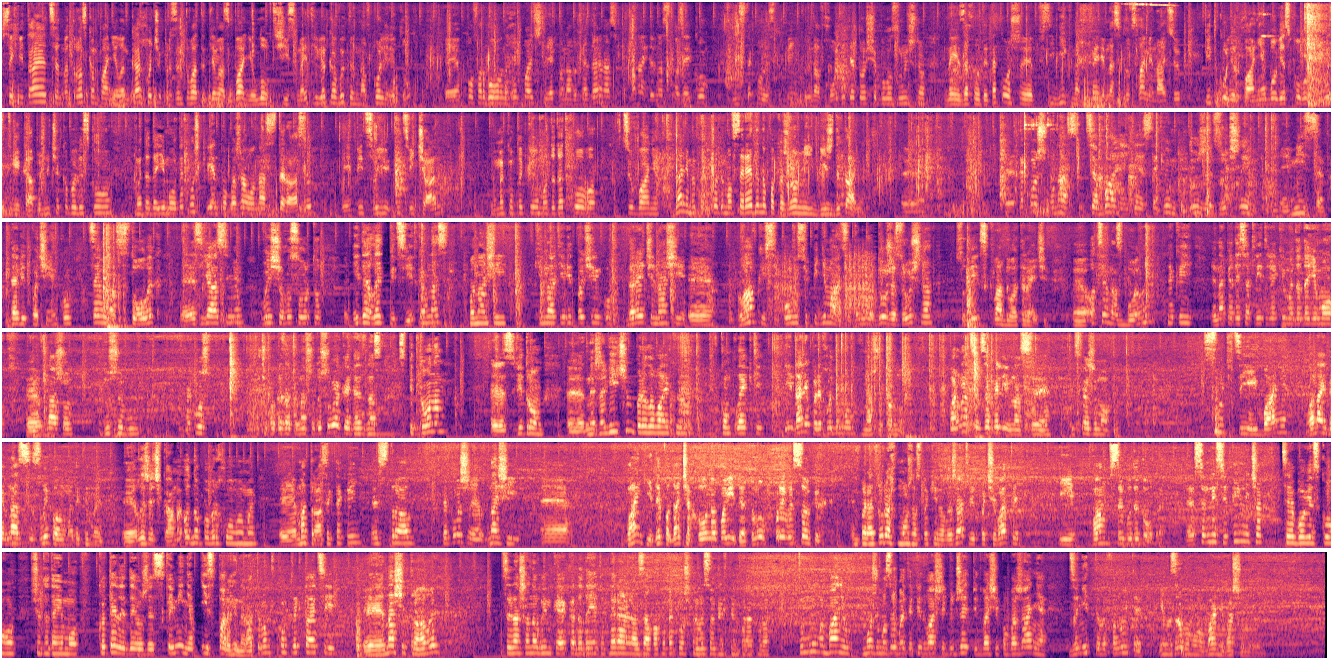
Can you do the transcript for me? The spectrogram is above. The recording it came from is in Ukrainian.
Всіх вітаю, це Дмитро з компанії ЛНК. Хочу презентувати для вас баню лофт 6 метрів, яка виконана в кольорі дуб. Е, Пофарбована, як бачите, як вона виглядає у нас. Вона йде в нас з козайком і такою ступенькою на вході, для того, щоб було зручно в неї заходити. Також е, всі вікна двері в нас ідуть з ламінацією під колір бані обов'язково. Такий капельничок обов'язково. Ми додаємо. Також клієнт побажав у нас терасу е, під свою під свій. Ми комплектуємо додатково в цю баню. Далі ми переходимо всередину, покажу вам її більш детально. Е, е, Також у нас ця баня йде з таким дуже зручним е, місцем для відпочинку. Це у нас столик з ясеню вищого сорту. Іде led підсвітка в нас по нашій кімнаті відпочинку. До речі, наші лавки всі повністю піднімаються, тому дуже зручно сюди складувати речі. Е, Оце у нас бойлер, який на 50 літрів, який ми додаємо е, в нашу душову. Також хочу показати нашу душову, яка йде з нас з піддоном, е, з відром нержавіючим переливайкою в комплекті. І далі переходимо в нашу парну. Парна це взагалі в нас, скажімо, суть цієї бані. Вона йде в нас з липовими такими е, лежачками одноповерховими, е, матрасик такий е, з трав. Також е, в нашій е, баньці йде подача холодного повітря, тому при високих температурах можна спокійно лежати, відпочивати і вам все буде добре. Е, Сильний світильничок це обов'язково, що додаємо. Котел іде вже з камінням і з парогенератором в комплектації. Е, Наші трави це наша новинка, яка додає тут нереального запаху також при високих температурах. Тому ми баню можемо зробити під ваш бюджет, під ваші побажання. Дзвоніть, телефонуйте і ми зробимо баню вашої мрії.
